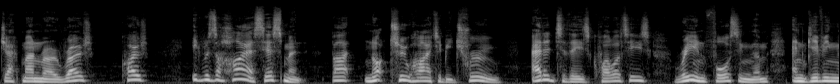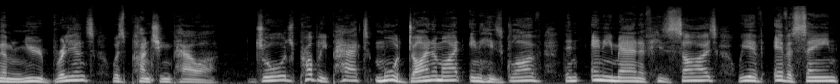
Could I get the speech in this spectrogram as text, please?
Jack Munro wrote, quote, It was a high assessment, but not too high to be true. Added to these qualities, reinforcing them and giving them new brilliance was punching power. George probably packed more dynamite in his glove than any man of his size we have ever seen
